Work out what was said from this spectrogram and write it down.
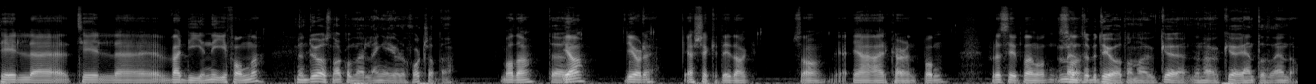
til, eh, til eh, verdiene i fondet. Men du har snakka om det lenge. Gjør det fortsatt det? Hva da? Det- ja, det gjør det. Jeg sjekket det i dag. Så jeg- er current på den, for å si det på den måten. Men Så, det betyr jo at den har jo ikke, den har jo ikke gjenta seg ennå.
